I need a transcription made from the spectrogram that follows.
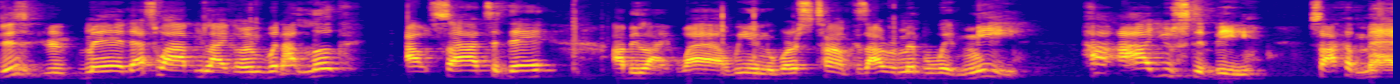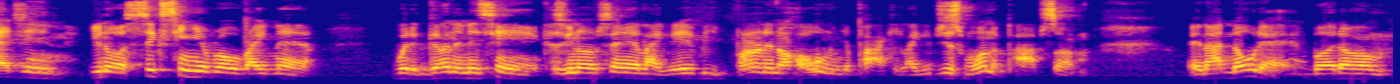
this man, that's why I be like, um, when I look outside today, I'll be like, wow, we in the worst time. Because I remember with me, how I used to be. So I could imagine, you know, a 16 year old right now with a gun in his hand. Because, you know what I'm saying? Like, it'd be burning a hole in your pocket. Like, you just want to pop something. And I know that. But, um,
